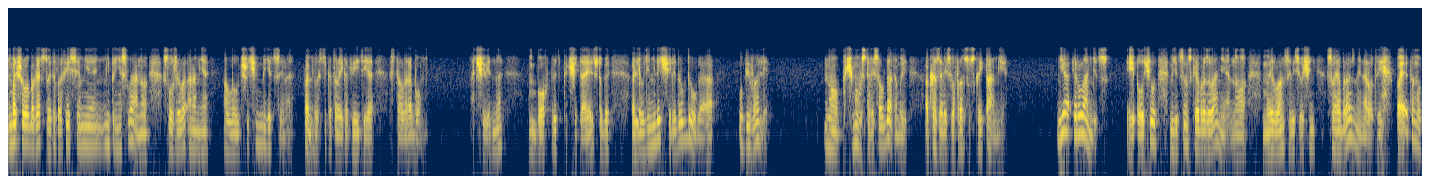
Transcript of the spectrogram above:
Большого богатства эта профессия мне не принесла, но служила она мне лучше, чем медицина, по милости которой, как видите, я стал рабом. Очевидно, Бог предпочитает, чтобы люди не лечили друг друга, а убивали. Но почему вы стали солдатом и оказались во французской армии? Я ирландец, и получил медицинское образование, но мы, ирландцы, ведь очень своеобразный народ, и поэтому...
